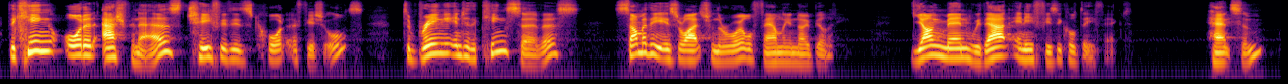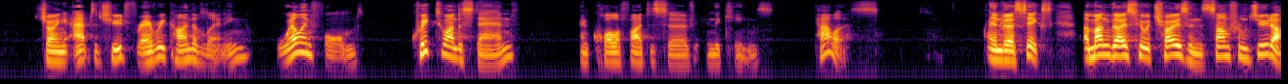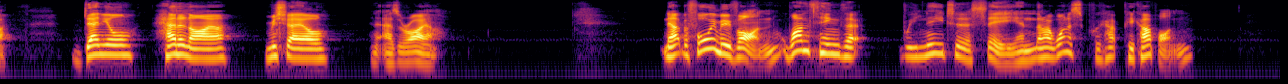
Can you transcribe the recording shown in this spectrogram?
The king ordered Ashpenaz, chief of his court officials, to bring into the king's service some of the Israelites from the royal family and nobility, young men without any physical defect, handsome, showing aptitude for every kind of learning, well informed, quick to understand, and qualified to serve in the king's palace. In verse 6, among those who were chosen, some from Judah Daniel, Hananiah, Mishael, and Azariah. Now, before we move on, one thing that we need to see and that I want us to pick up on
